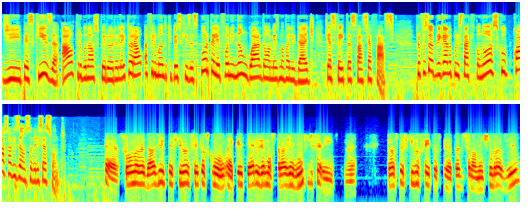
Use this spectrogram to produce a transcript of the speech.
de Pesquisa ao Tribunal Superior Eleitoral, afirmando que pesquisas por telefone não guardam a mesma validade que as feitas face a face. Professor, obrigada por estar aqui conosco. Qual a sua visão sobre esse assunto? É, são, na verdade, pesquisas feitas com é, critérios e amostragens muito diferentes. Né? Então, as pesquisas feitas é, tradicionalmente no Brasil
